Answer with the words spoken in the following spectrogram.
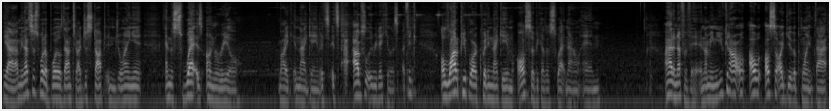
yeah, I mean that's just what it boils down to. I just stopped enjoying it, and the sweat is unreal. Like in that game, it's it's absolutely ridiculous. I think a lot of people are quitting that game also because of sweat now, and I had enough of it. And I mean, you can also argue the point that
